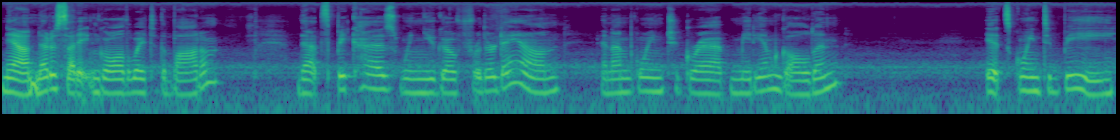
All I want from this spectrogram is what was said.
Now, notice I didn't go all the way to the bottom. That's because when you go further down, and I'm going to grab medium golden, it's going to be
